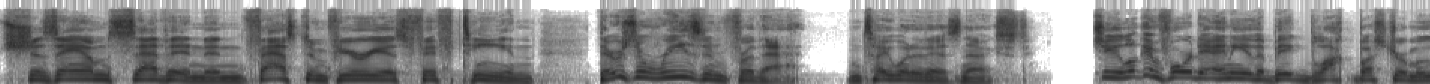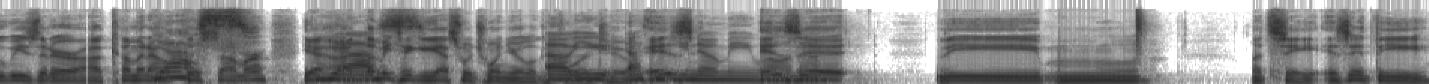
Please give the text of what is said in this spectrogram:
Shazam 7 and Fast and Furious 15. There's a reason for that. I'll tell you what it is next. So you looking forward to any of the big blockbuster movies that are uh, coming out this summer? Yeah, uh, let me take a guess which one you're looking Oh, forward you- to. I think you know me well Is enough. it the mm, let's see is it the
